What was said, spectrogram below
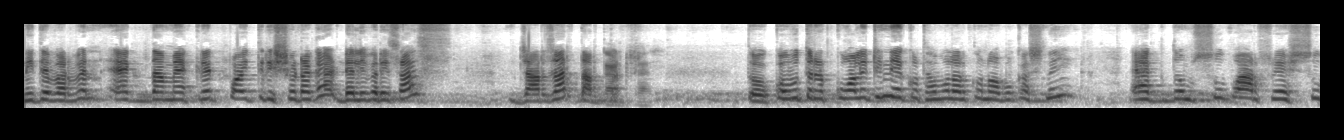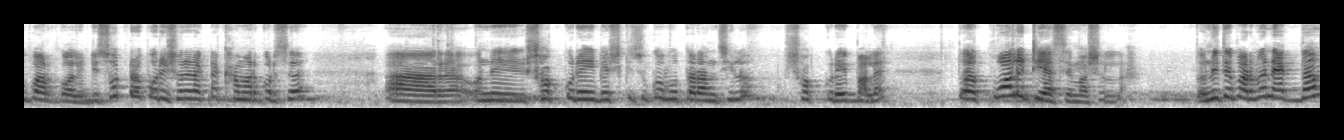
নিতে পারবেন একদম এক রেট পঁয়ত্রিশশো টাকা ডেলিভারি চার্জ যার যার তার তার। তো কবুতরের কোয়ালিটি নিয়ে কথা বলার কোনো অবকাশ নেই। একদম সুপার ফ্রেশ সুপার কোয়ালিটি। ছোট্ট পরিসরের একটা খামার করছে। আর উনি শখ করেই বেশ কিছু কবুতর আনছিল শখ করেই পালে। তো কোয়ালিটি আছে মাসাল্লাহ তো নিতে পারবেন একদম।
